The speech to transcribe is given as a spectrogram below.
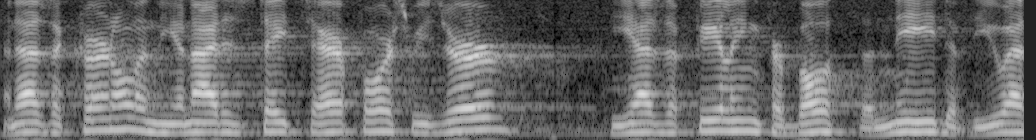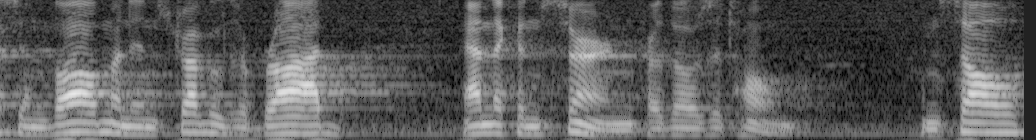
And as a colonel in the United States Air Force Reserve, he has a feeling for both the need of the U.S. involvement in struggles abroad and the concern for those at home. And so,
